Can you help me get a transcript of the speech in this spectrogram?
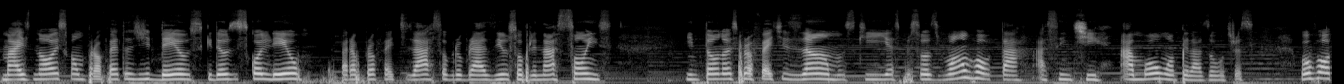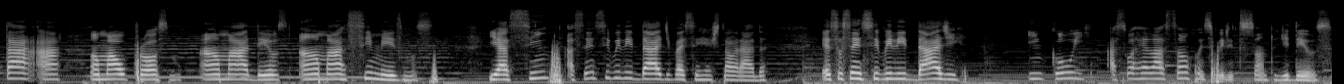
Mas nós, como profetas de Deus, que Deus escolheu para profetizar sobre o Brasil, sobre nações, então nós profetizamos que as pessoas vão voltar a sentir amor uma pelas outras, vão voltar a amar o próximo, a amar a Deus, a amar a si mesmos. E assim a sensibilidade vai ser restaurada. Essa sensibilidade inclui a sua relação com o Espírito Santo de Deus.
